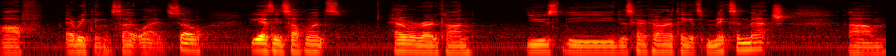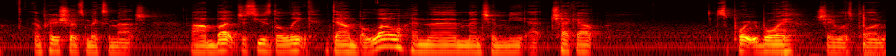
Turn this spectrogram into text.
off everything site wide. So if you guys need supplements, head over to Redcon. Use the discount code. I think it's Mix and Match. Um, I'm pretty sure it's Mix and Match. Um, but just use the link down below and then mention me at checkout. Support your boy. Shameless plug.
